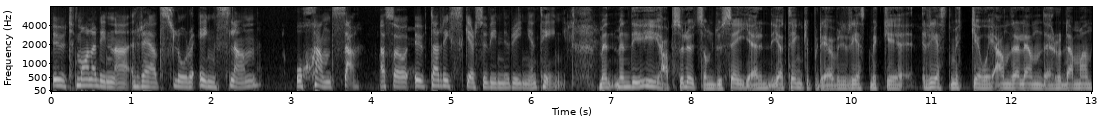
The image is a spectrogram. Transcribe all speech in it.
utmana dina rädslor och ängslan och chansa. Alltså utan risker så vinner du ingenting. Men, men det är ju absolut som du säger. Jag tänker på det. Jag har rest mycket, rest mycket och i andra länder och där man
